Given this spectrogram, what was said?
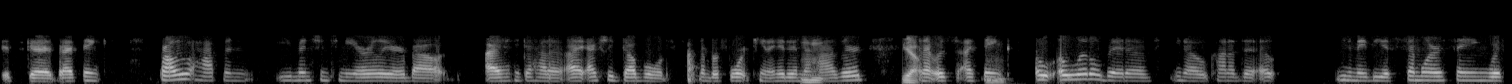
it's good. But I think probably what happened, you mentioned to me earlier about I think I had a I actually doubled number 14. I hit it in mm-hmm. the hazard. Yeah. And it was, I think, mm-hmm. a, a little bit of, you know, kind of the, uh, you know, maybe a similar thing with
